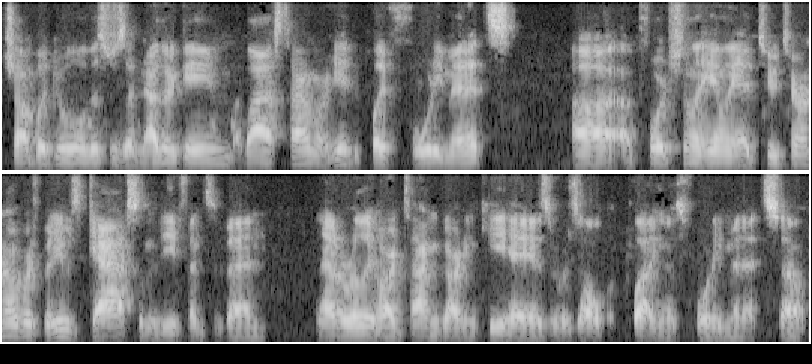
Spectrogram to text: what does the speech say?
Sean Pedulla, this was another game last time where he had to play 40 minutes. Uh, unfortunately, he only had two turnovers, but he was gassed on the defensive end and had a really hard time guarding Kihei as a result of playing those 40 minutes. So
